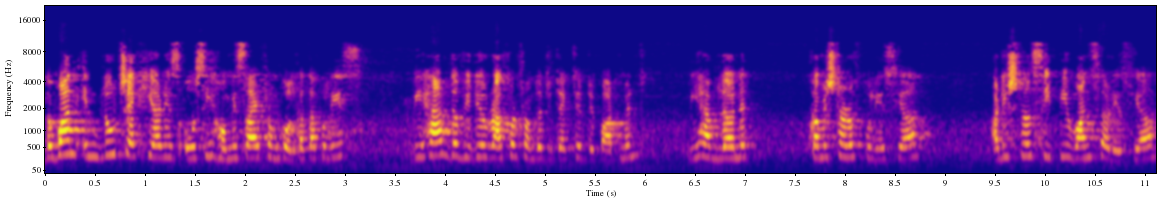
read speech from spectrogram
The one in blue check here is OC homicide from Kolkata Police. We have the videographer from the detective department. We have learned commissioner of police here. Additional CP one sir is here.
